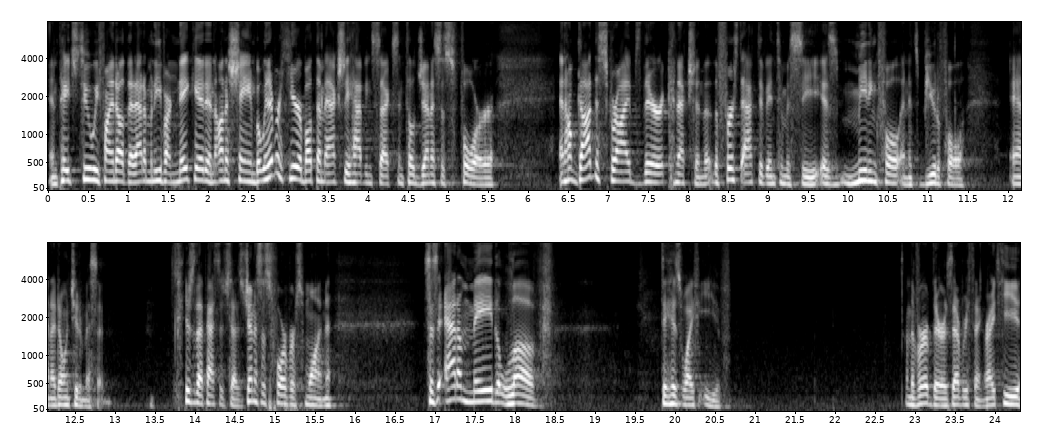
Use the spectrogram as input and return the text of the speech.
And page two, we find out that Adam and Eve are naked and unashamed, but we never hear about them actually having sex until Genesis 4. And how God describes their connection. The first act of intimacy is meaningful and it's beautiful, and I don't want you to miss it. Here's what that passage says Genesis 4, verse 1 says, Adam made love to his wife Eve. And the verb there is everything, right? He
